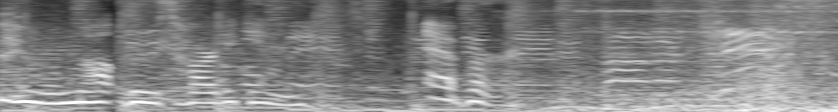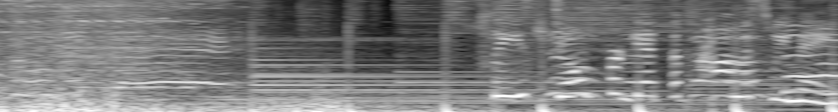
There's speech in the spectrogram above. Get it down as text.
I will not lose heart again. Ever. Please don't forget the promise we made,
